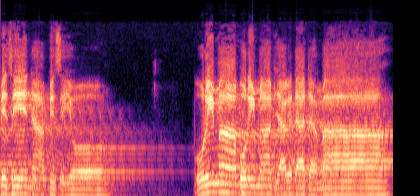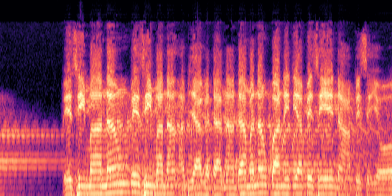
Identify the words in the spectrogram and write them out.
ပစ္စည်းနာပစ္စယောပုရိမာပုရိမာဗျာကတဓမ္မာပိစီမာနံပိစီမာနံအဗျာကတနာဓမ္မနံပါဏိတယပစ္စေနာပစ္စယော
